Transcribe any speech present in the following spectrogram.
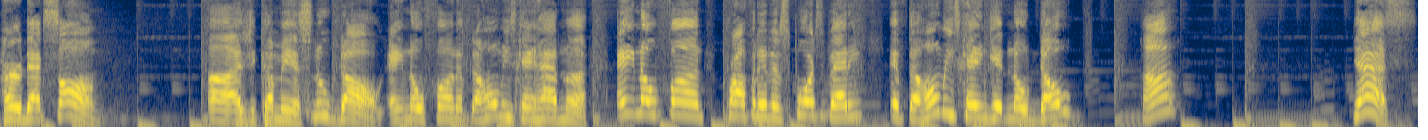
heard that song. Uh, as you come in, Snoop Dogg. Ain't no fun if the homies can't have none. Ain't no fun profiting in sports betting if the homies can't get no dough. Huh? Yes.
